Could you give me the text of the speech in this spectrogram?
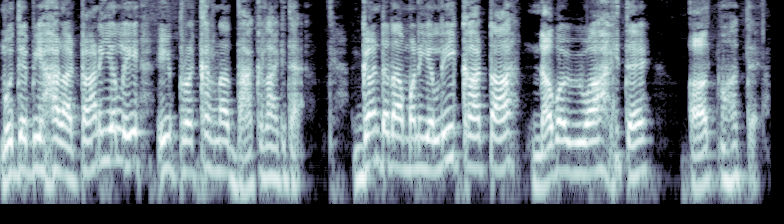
ಮುದ್ದೆಬಿಹಾಳ ಠಾಣೆಯಲ್ಲಿ ಈ ಪ್ರಕರಣ ದಾಖಲಾಗಿದೆ. ಗಂಡನ ಮನೆಯಲ್ಲಿ ಕಾಟ, ನವವಿವಾಹಿತೆ, ಆತ್ಮಹತ್ಯೆ.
